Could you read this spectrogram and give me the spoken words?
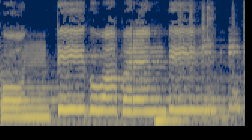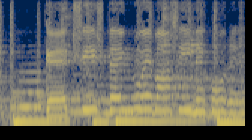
Contigo aprendí que existen nuevas y mejores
